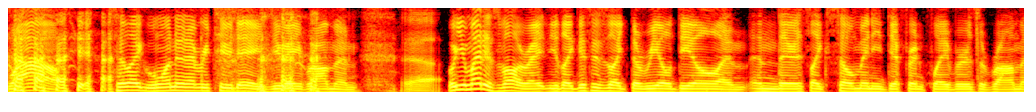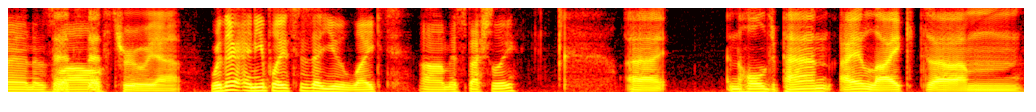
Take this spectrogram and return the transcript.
Wow. So like one in every two days you ate ramen. Yeah. Well, you might as well, right? You like this is like the real deal, and and there's like so many different flavors of ramen as That's well. that's true. Yeah. Were there any places that you liked, um, especially? Uh, in the whole Japan, I liked um,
